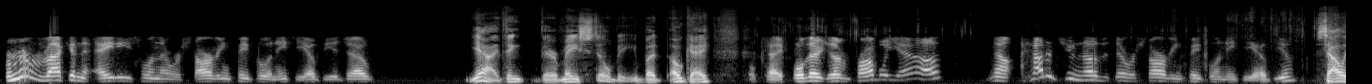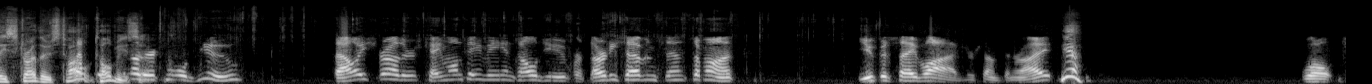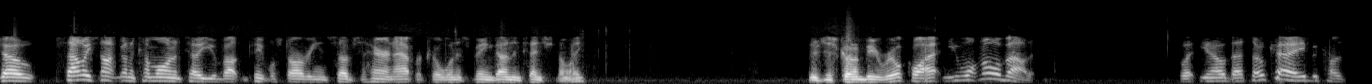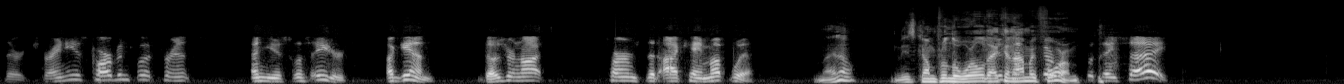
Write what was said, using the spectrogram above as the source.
Remember back in the 80s when there were starving people in Ethiopia, Joe? Yeah, I think there may still be, but okay. Okay. Well, there, there probably, yeah. Now, how did you know that there were starving people in Ethiopia? Sally Struthers told, told me so. Told you. Sally Struthers came on TV and told you for 37 cents a month, you could save lives or something, right? Yeah. Well, Joe, Sally's not going to come on and tell you about the people starving in sub-Saharan Africa when it's being done intentionally. They're just going to be real quiet and you won't know about it. But, you know, that's okay because they're extraneous carbon footprints and useless eaters. Again, those are not terms that I came up with. I know. These come from the World Economic Forum. What they say.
